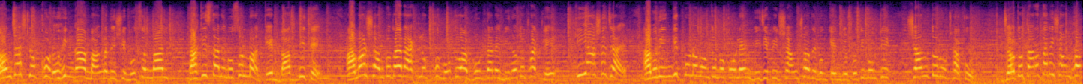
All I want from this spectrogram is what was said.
পঞ্চাশ লক্ষ রোহিঙ্গা, বাংলাদেশি মুসলমান, পাকিস্তানি মুসলমানকে বাদ দিতে। আমার সম্প্রদায়ের এক লক্ষ মতুয়া ভোটদানে বিরত থাকলে কি আসে যায়? এমন ইঙ্গিতপূর্ণ মন্তব্য করলেন বিজেপির সাংসদ এবং কেন্দ্রীয় প্রতিমন্ত্রী শান্তনু ঠাকুর। যত তাড়াতাড়ি সম্ভব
